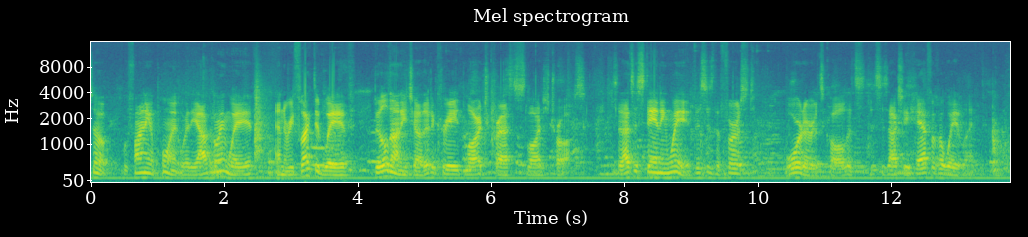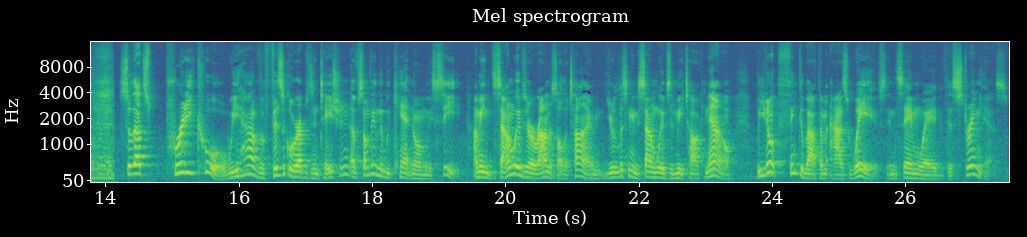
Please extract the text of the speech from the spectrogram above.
So we're finding a point where the outgoing wave and the reflected wave build on each other to create large crests, large troughs. So that's a standing wave. This is the first order it's called. It's, this is actually half of a wavelength. So that's pretty cool. We have a physical representation of something that we can't normally see. I mean, sound waves are around us all the time. You're listening to sound waves of me talk now, but you don't think about them as waves in the same way that this string is.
